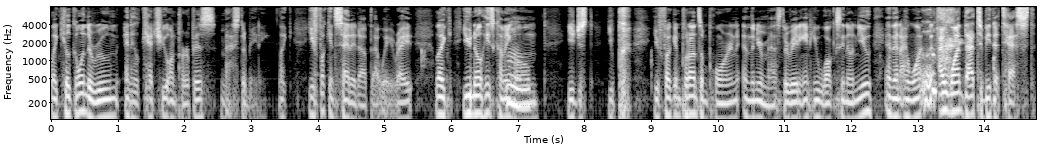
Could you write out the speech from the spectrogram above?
like, he'll go in the room and he'll catch you on purpose masturbating. Like you fucking set it up that way, right? Like you know he's coming Mm. home, you just you you fucking put on some porn and then you're masturbating and he walks in on you and then I want I want that to be the test.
